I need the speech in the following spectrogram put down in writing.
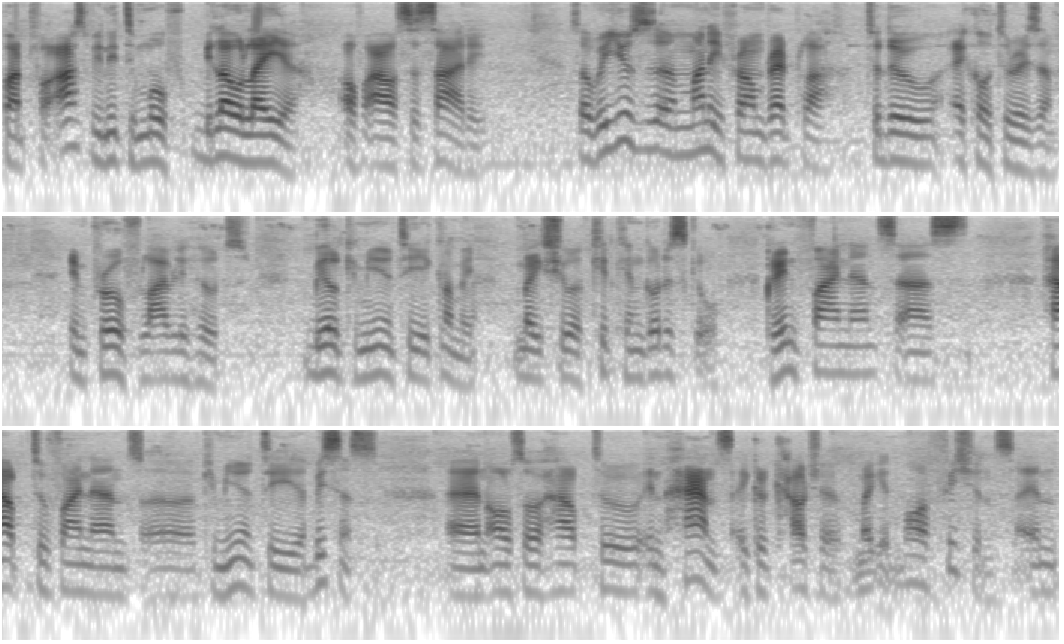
But for us, we need to move below layer of our society. So we use uh, money from REDD Plus to do ecotourism, improve livelihoods, build community economy, make sure kids can go to school. Green finance as help to finance uh, community business and also help to enhance agriculture, make it more efficient and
